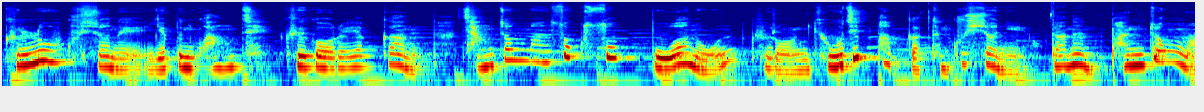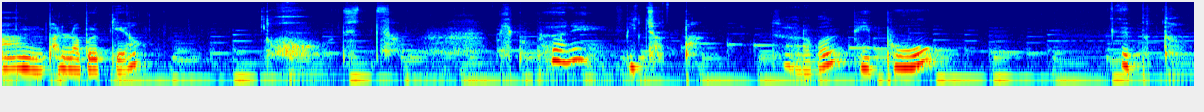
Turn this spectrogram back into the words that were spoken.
글로우 쿠션의 예쁜 광채 그거를 약간 장점만 쏙쏙 모아놓은 그런 교집합 같은 쿠션이에요. 나는 반쪽만 발라볼게요. 오, 진짜 피부 표현이 미쳤다. 자, 여러분 비포 애프터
